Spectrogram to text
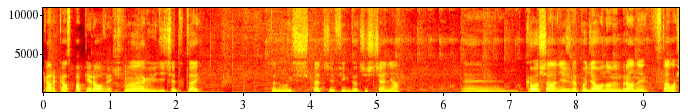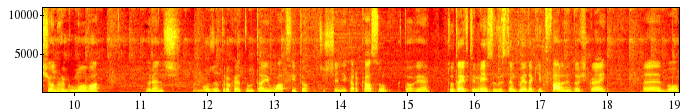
karkas papierowy. No, jak widzicie tutaj ten mój specyfik do czyszczenia e, kosza nieźle podziało na membrany. Stała się ona gumowa. Wręcz no, może trochę tutaj ułatwi to czyszczenie karkasu, kto wie. Tutaj w tym miejscu występuje taki twardy dość klej, e, bo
